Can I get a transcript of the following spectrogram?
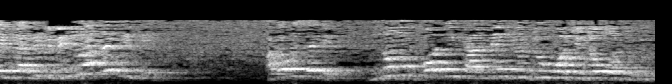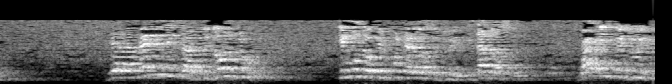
If you agree with it, you agree with it. I've always said it. Nobody can make you do what you don't want to do. There are many things that we don't do, even though people tell us to do it. Is that not so? Why didn't we do it?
